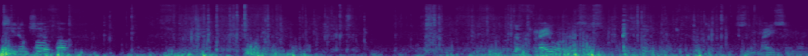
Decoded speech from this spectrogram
Cheeto, Cheeto puff. puff. The flavor is just it's amazing, man.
